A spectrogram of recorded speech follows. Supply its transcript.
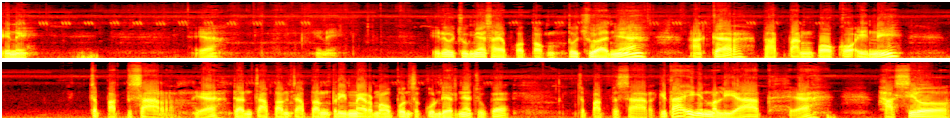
Ini ya. Ini. Ini ujungnya saya potong. Tujuannya agar batang pokok ini cepat besar ya. Dan cabang-cabang primer maupun sekundernya juga cepat besar. Kita ingin melihat ya hasil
